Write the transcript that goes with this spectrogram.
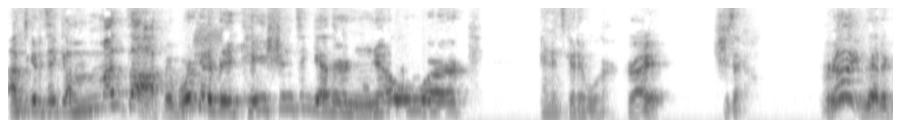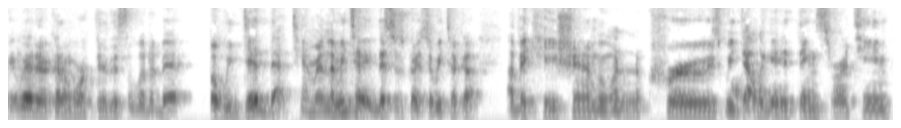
I'm just going to take a month off and we're going to vacation together, no work, and it's going to work, right? She's like, really? We had, to, we had to kind of work through this a little bit, but we did that, Tamra. And let me tell you, this is great. So we took a, a vacation, we went on a cruise, we oh, delegated things to our team,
